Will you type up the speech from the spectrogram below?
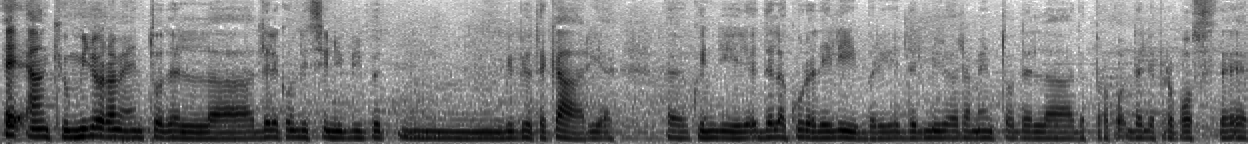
e anche un miglioramento del, delle condizioni bibliotecarie, eh, quindi della cura dei libri, del miglioramento della, delle proposte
